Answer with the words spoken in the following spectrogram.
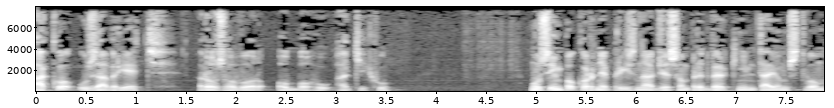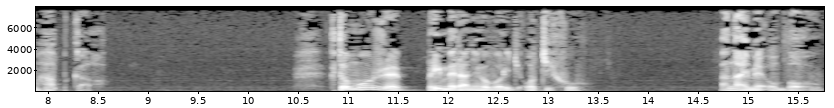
Ako uzavrieť rozhovor o Bohu a tichu? Musím pokorne priznať, že som pred veľkým tajomstvom hapkal. Kto môže primerane hovoriť o tichu a najmä o Bohu?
